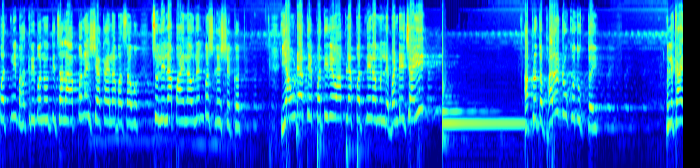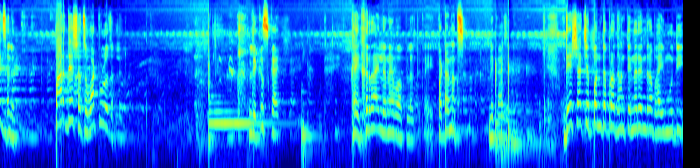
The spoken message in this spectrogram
पत्नी भाकरी बनवती चला आपणही शेकायला बसावं. चुलीला पाय लावले बसले शेकत. एवढ्या ते पतिदेव आपल्या पत्नीला म्हणले बंडेची आई आपलं तर फारच डोकं दुखतंय. म्हणजे काय झालं? पारदेशाचं वाटुळं झालं. लेकच काय? काही खरं राहिलं नाही बा आपलं तर काही. पटानच. म्हणजे काय झालं? देशाचे पंतप्रधान ते नरेंद्रभाई मोदी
